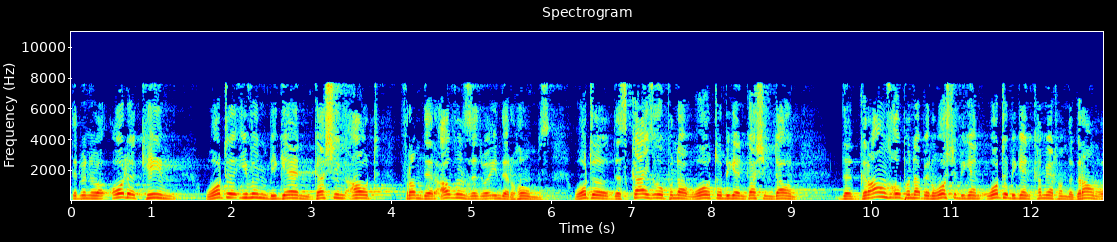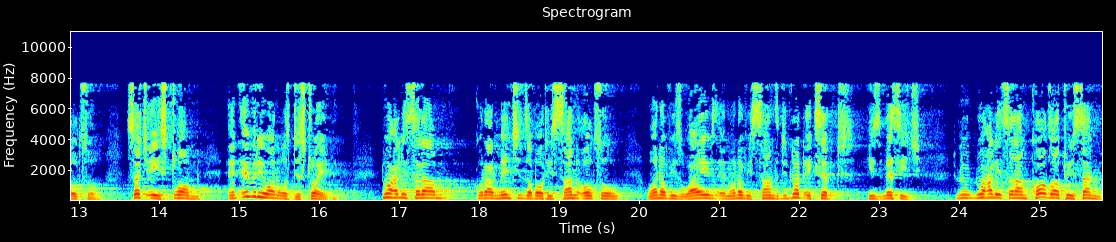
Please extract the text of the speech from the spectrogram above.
that when order came, water even began gushing out from their ovens that were in their homes. Water, the skies opened up, water began gushing down. The grounds opened up and water began, water began coming out from the ground also. Such a storm, and everyone was destroyed. Nuh alayhi salam, Quran mentions about his son also, one of his wives and one of his sons did not accept his message. Nuh alayhi salam calls out to his son,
